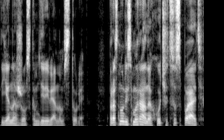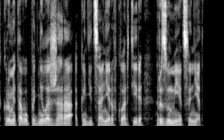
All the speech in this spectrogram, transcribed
Я на жестком деревянном стуле. Проснулись мы рано, хочется спать. Кроме того, поднялась жара, а кондиционера в квартире, разумеется, нет.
